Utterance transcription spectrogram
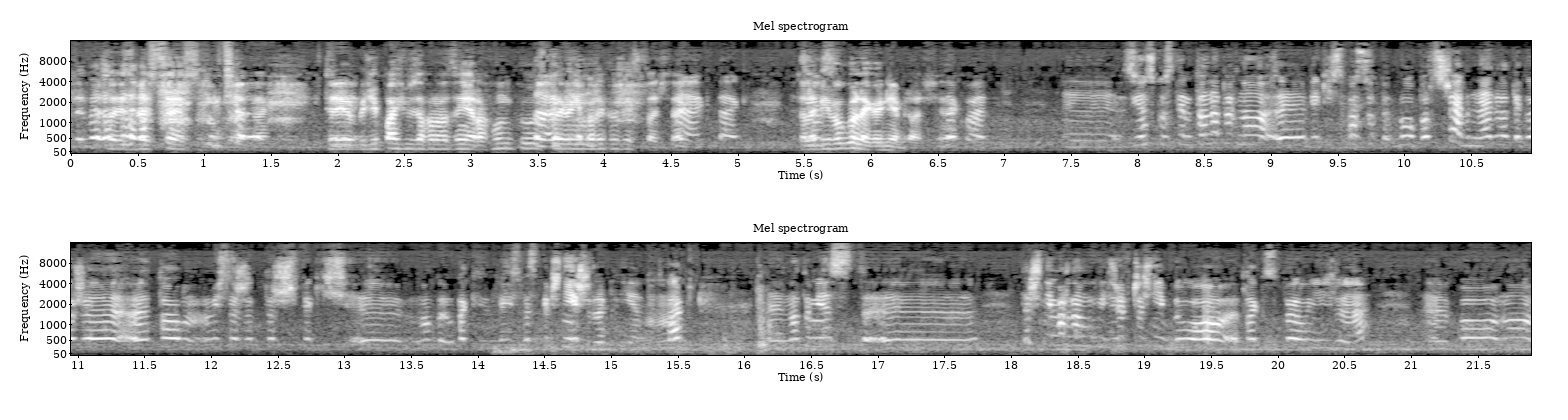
Co jest dewelopera. bez sensu, ogóle, który- tak? który będzie płacił za prowadzenie rachunku, Tak. Którego nie może korzystać, tak? Tak, tak. To lepiej w ogóle go nie brać. Nie? Dokładnie. E, W związku z tym to na pewno e, w jakiś sposób było potrzebne, dlatego że e, to myślę, że też w jakiś no, był taki jest bezpieczniejszy dla klientów, tak? Natomiast też nie można mówić, że wcześniej było tak zupełnie źle, bo no,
